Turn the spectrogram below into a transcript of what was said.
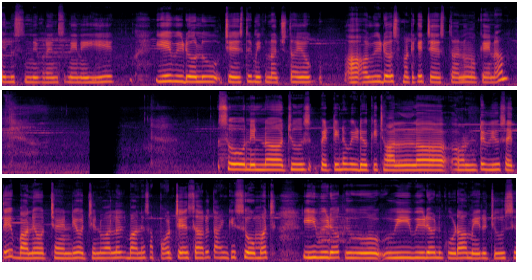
తెలుస్తుంది ఫ్రెండ్స్? నేను ఏ ఏ వీడియోలు చేస్తే మీకు నచ్చుతాయో ఆ వీడియోస్ మటుకే చేస్తాను ఓకేనా? సో నిన్న చూసి పెట్టిన వీడియోకి చాలా అంటే వ్యూస్ అయితే బాగానే వచ్చాయండి. వచ్చిన వాళ్ళు బాగానే సపోర్ట్ చేశారు. థ్యాంక్ యూ సో మచ్ ఈ వీడియోకి ఈ వీడియోని కూడా మీరు చూసి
